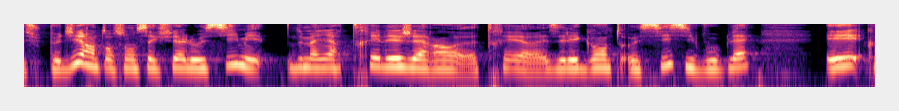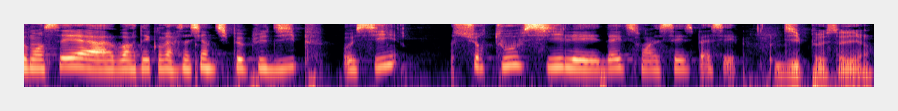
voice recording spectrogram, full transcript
je peux dire intention sexuelle aussi, mais de manière très légère, hein, très euh, élégante aussi, s'il vous plaît. et commencer à avoir des conversations un petit peu plus deep aussi, surtout si les dates sont assez espacées. Deep, c'est-à-dire?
